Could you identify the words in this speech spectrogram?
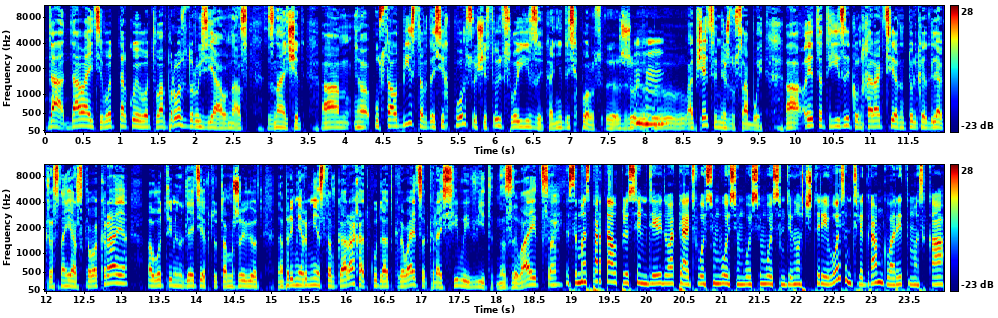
Да, давайте. Вот такой вот вопрос, друзья, у нас. Значит, э, у столбистов до сих пор существует свой язык. Они до сих пор э, ж, угу. общаются между собой. А этот язык, он характерен только для Красноярского края, а вот именно для тех, кто там живет. Например, место в горах, откуда открывается красивый вид. Называется... СМС-портал плюс семь девять два пять восемь восемь восемь восемь девяносто четыре восемь. Телеграмм говорит МСК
